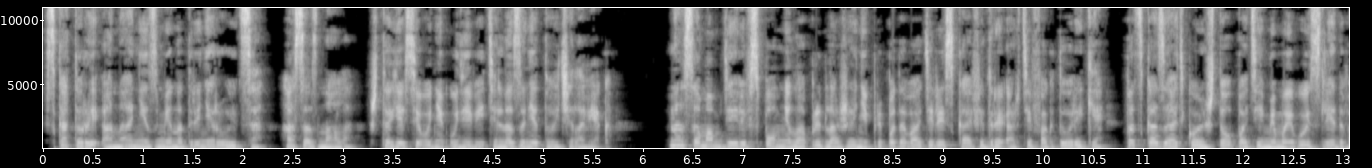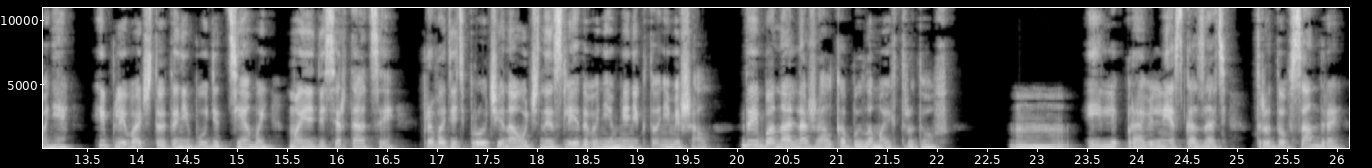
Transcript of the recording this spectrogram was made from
с которой она неизменно тренируется, осознала, что я сегодня удивительно занятой человек. На самом деле вспомнила о предложении преподавателя из кафедры артефакторики подсказать кое-что по теме моего исследования. И плевать, что это не будет темой моей диссертации. Проводить прочие научные исследования мне никто не мешал. Да и банально жалко было моих трудов. Или правильнее сказать, трудов Сандры?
